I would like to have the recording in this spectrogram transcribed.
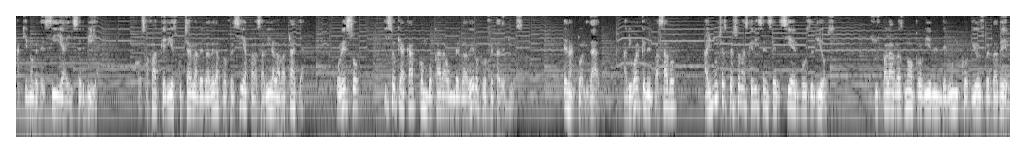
a quien obedecía y servía. Josafat quería escuchar la verdadera profecía para salir a la batalla. Por eso hizo que Acab convocara a un verdadero profeta de Dios. En la actualidad, al igual que en el pasado, hay muchas personas que dicen ser siervos de Dios. sus palabras no provienen del único Dios verdadero.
